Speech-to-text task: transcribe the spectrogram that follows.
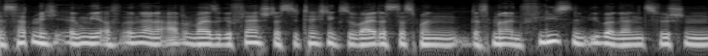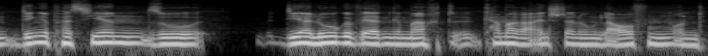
das hat mich irgendwie auf irgendeine Art und Weise geflasht, dass die Technik so weit ist, dass man, dass man einen fließenden Übergang zwischen Dinge passieren, so Dialoge werden gemacht, Kameraeinstellungen laufen und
